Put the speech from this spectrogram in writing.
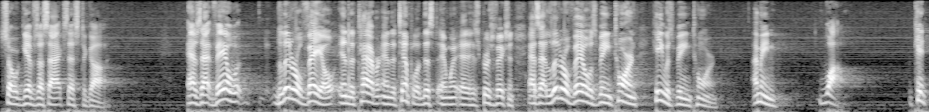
so it gives us access to God. As that veil, literal veil in the tavern and the temple at, this, and at his crucifixion, as that literal veil was being torn, he was being torn. I mean, wow. Can,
